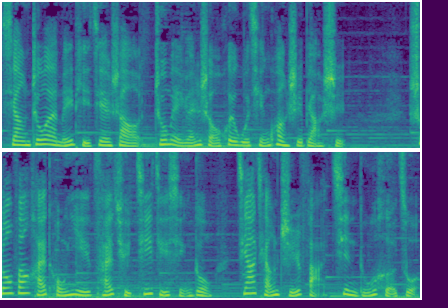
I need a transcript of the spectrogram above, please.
向中外媒体介绍中美元首会晤情况时表示，双方还同意采取积极行动，加强执法禁毒合作，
